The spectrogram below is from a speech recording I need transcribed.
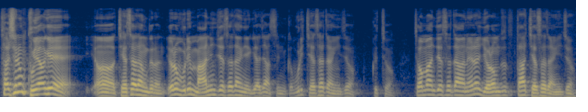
사실은 구약의 어, 제사장들은 여러분 우리 만인 제사장 얘기하지 않습니까? 우리 제사장이죠. 그렇죠? 저만 제사장 아니라 여러분들도 다 제사장이죠.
